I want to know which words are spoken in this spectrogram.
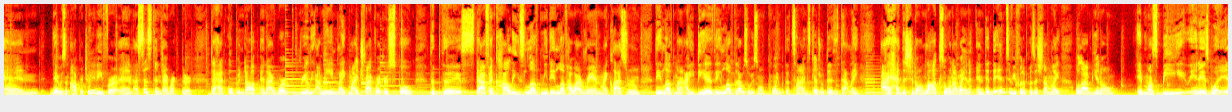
And there was an opportunity for an assistant director that had opened up. And I worked really, I mean, like my track record spoke. The, the staff and colleagues loved me. They loved how I ran my classroom. They loved my ideas. They loved that I was always on point with the time, schedule, this, that. Like, I had the shit on lock. So when I went and, and did the interview for the position, I'm like, well, I'm, you know, it must be it is what it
